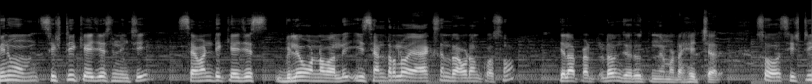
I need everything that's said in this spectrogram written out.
మినిమం సిక్స్టీ కేజెస్ నుంచి సెవెంటీ కేజెస్ బిలో ఉన్నవాళ్ళు ఈ సెంటర్లో యాక్షన్ రావడం కోసం ఇలా పెట్టడం జరుగుతుంది అన్నమాట HR. So sixty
